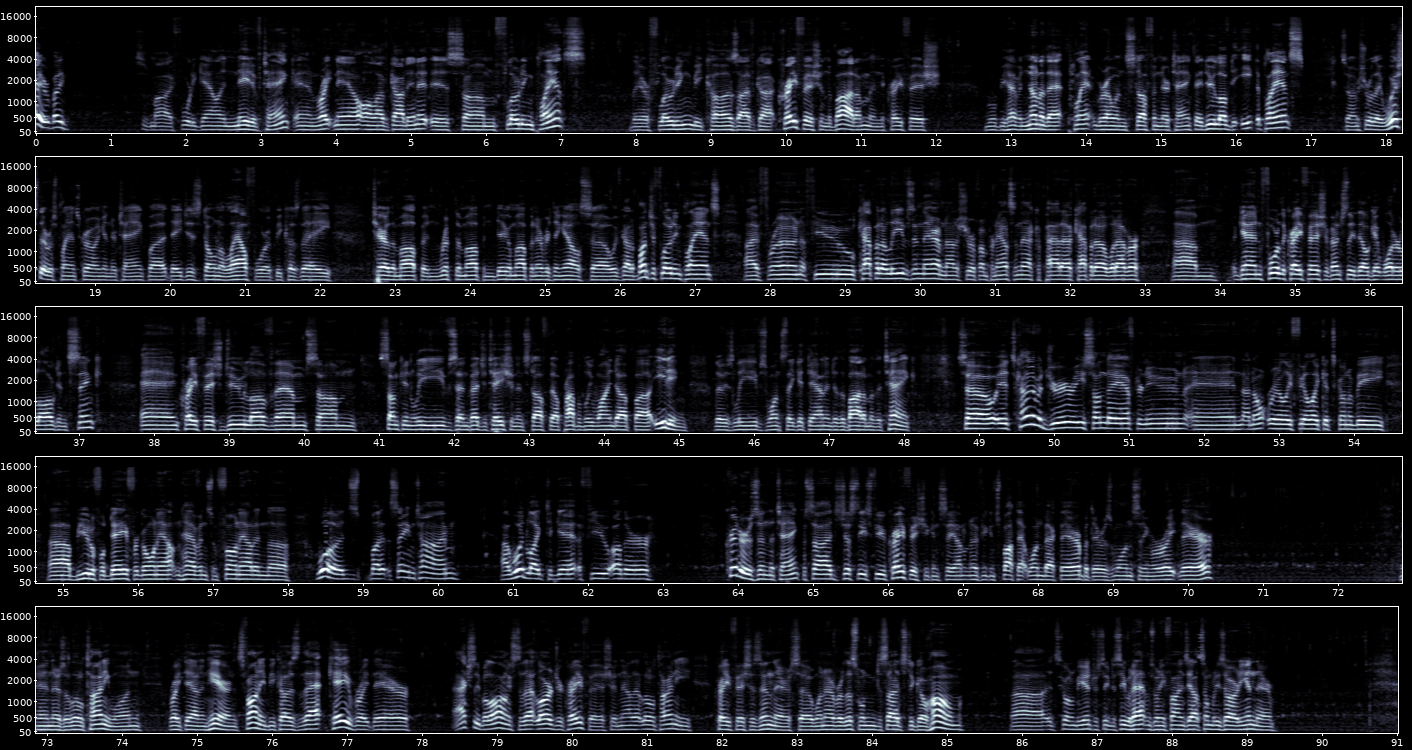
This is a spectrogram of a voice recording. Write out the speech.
Hey everybody, this is my 40 gallon native tank and right now all I've got in it is some floating plants. They are floating because I've got crayfish in the bottom and the crayfish will be having none of that plant growing stuff in their tank. They do love to eat the plants so I'm sure they wish there was plants growing in their tank but they just don't allow for it because they tear them up and rip them up and dig them up and everything else. So we've got a bunch of floating plants. I've thrown a few capita leaves in there. I'm not sure if I'm pronouncing that, capita, capita, whatever. Um, again, for the crayfish, eventually they'll get waterlogged and sink. And crayfish do love them some sunken leaves and vegetation and stuff. They'll probably wind up uh, eating those leaves once they get down into the bottom of the tank. So it's kind of a dreary Sunday afternoon and I don't really feel like it's going to be uh, a beautiful day for going out and having some fun out in the woods. But at the same time, I would like to get a few other critters in the tank besides just these few crayfish you can see. I don't know if you can spot that one back there, but there is one sitting right there. And there's a little tiny one right down in here. And it's funny because that cave right there actually belongs to that larger crayfish and now that little tiny crayfish is in there. So whenever this one decides to go home uh, it's going to be interesting to see what happens when he finds out somebody's already in there.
